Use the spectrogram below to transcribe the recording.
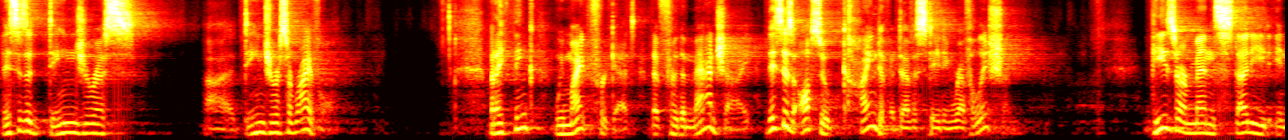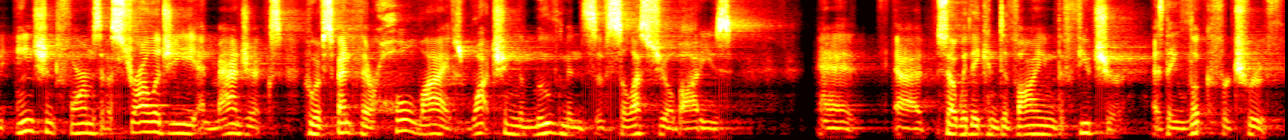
this is a dangerous, uh, dangerous arrival. But I think we might forget that for the Magi, this is also kind of a devastating revelation. These are men studied in ancient forms of astrology and magics who have spent their whole lives watching the movements of celestial bodies uh, uh, so that they can divine the future as they look for truth.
